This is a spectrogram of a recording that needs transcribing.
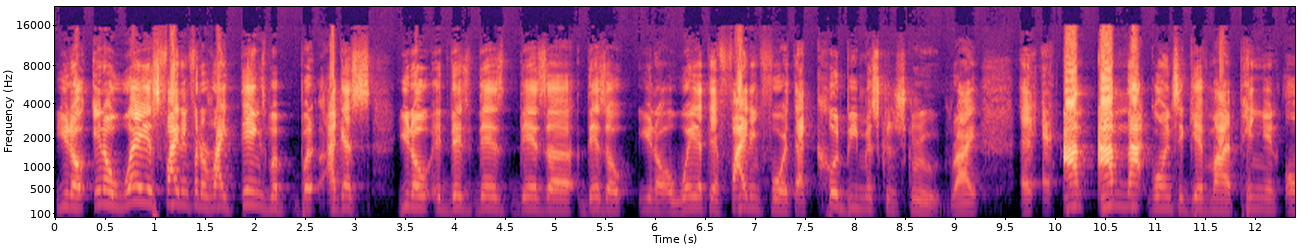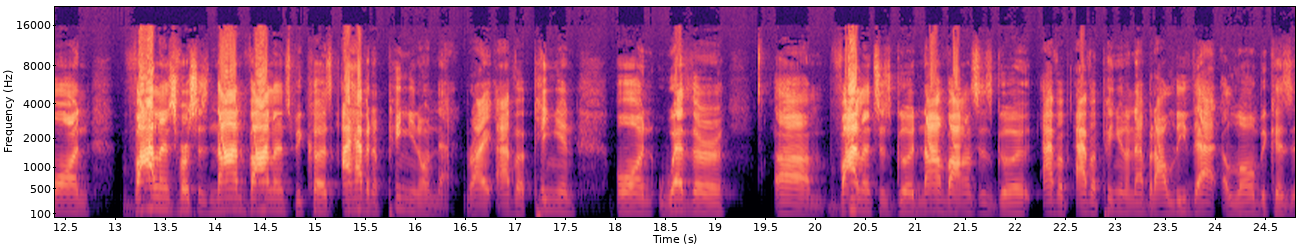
you know in a way is fighting for the right things, but but I guess you know there's there's there's a there's a you know a way that they're fighting for it that could be misconstrued, right? And, and I'm I'm not going to give my opinion on violence versus non-violence because I have an opinion on that, right? I have an opinion on whether um, violence is good, non-violence is good. I have a I have opinion on that, but I'll leave that alone because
